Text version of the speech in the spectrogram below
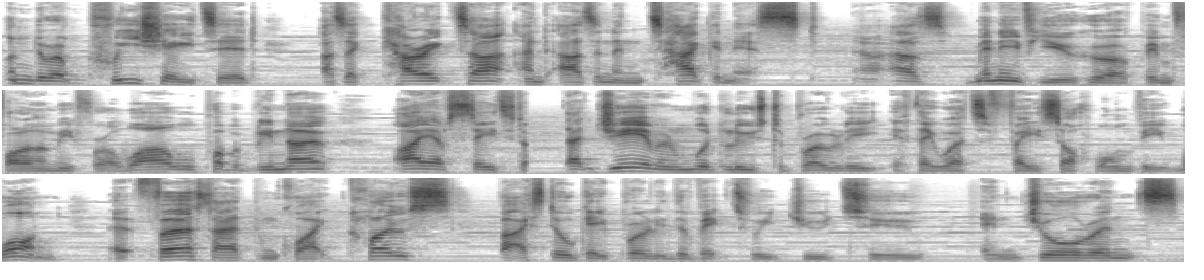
underappreciated as a character and as an antagonist. Now, as many of you who have been following me for a while will probably know, I have stated that Jiren would lose to Broly if they were to face off 1v1. At first I had them quite close, but I still gave Broly the victory due to endurance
